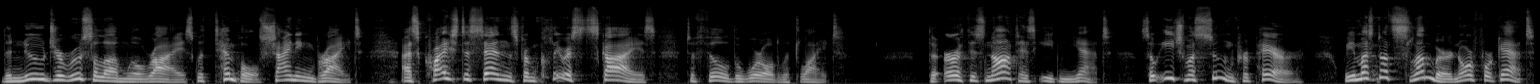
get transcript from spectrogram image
The new Jerusalem will rise, with temples shining bright, as Christ descends from clearest skies to fill the world with light. The earth is not as Eden yet, so each must soon prepare. We must not slumber nor forget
